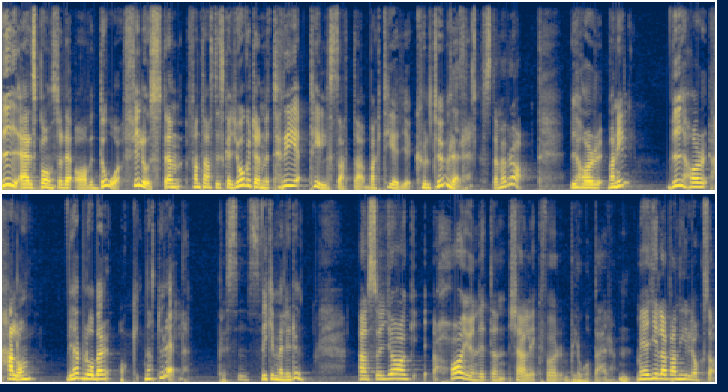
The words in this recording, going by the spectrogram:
Vi är sponsrade av Dofilus, den fantastiska yoghurten med tre tillsatta bakteriekulturer. Stämmer bra. Vi har vanilj, vi har hallon, vi har blåbär och naturell. Precis. Vilken väljer du? Alltså jag har ju en liten kärlek för blåbär. Mm. Men jag gillar vanilj också.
